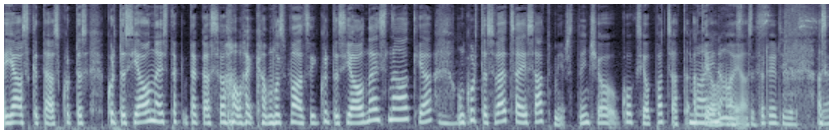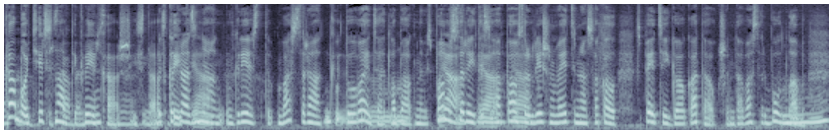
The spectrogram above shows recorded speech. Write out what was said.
jāskatās, kur tas, kur tas jaunais, tā, tā kā savā laikā mums mācīja, kur tas jaunais nāk, jā, mm. un kur tas vecais atmirst. Viņš jau, koks jau pats at, atjaunojās. Tur ir skābo ķirs nav tik vienkārši izstāstīt. Bet katrā ziņā jā. griezt vasarā, to vajadzētu labāk, nevis pavasarī. Tas pavasara griešana veicinās atkal spēcīgāku ataugšanu. Tā vasara būtu laba. Mm.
